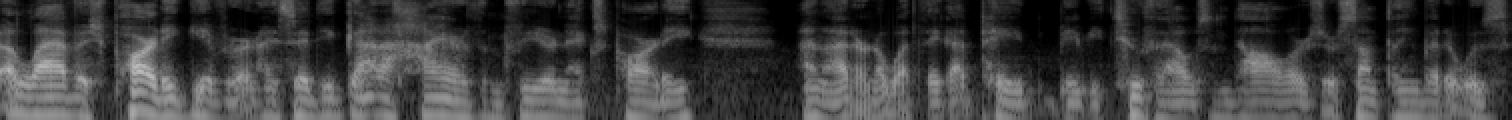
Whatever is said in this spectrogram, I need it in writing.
a lavish party giver. And I said, You got to hire them for your next party. And I don't know what they got paid, maybe $2,000 or something, but it was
